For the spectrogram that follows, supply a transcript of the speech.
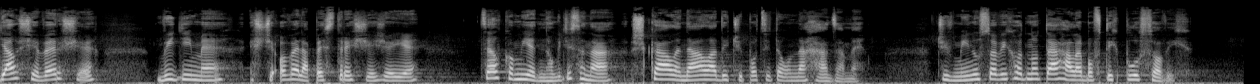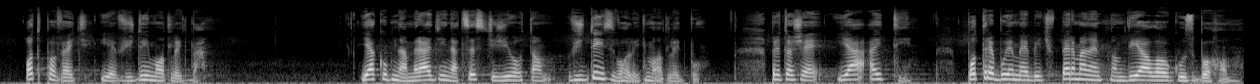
ďalšie verše, vidíme, ešte oveľa pestrejšie, že je celkom jedno, kde sa na škále nálady či pocitov nachádzame. Či v minusových hodnotách, alebo v tých plusových. Odpoveď je vždy modlitba. Jakub nám radí na ceste životom vždy zvoliť modlitbu. Pretože ja aj ty potrebujeme byť v permanentnom dialógu s Bohom.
